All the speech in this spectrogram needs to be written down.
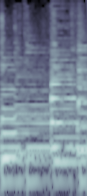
Música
